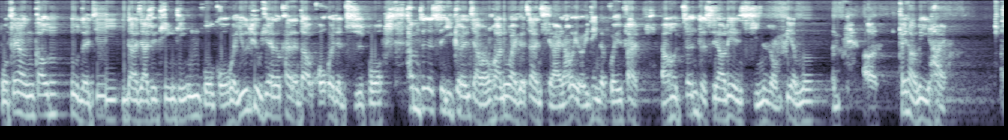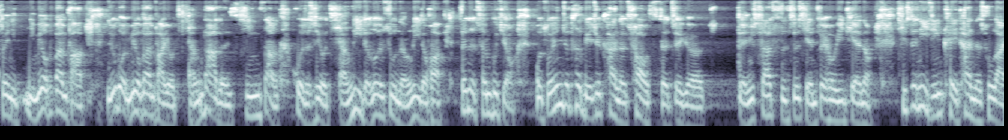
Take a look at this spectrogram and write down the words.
我非常高度的建议大家去听一听英国国会 YouTube，现在都看得到国会的直播。他们真的是一个人讲完话，另外一个站起来，然后有一定的规范，然后真的是要练习那种辩论，呃，非常厉害。所以你你没有办法，如果你没有办法有强大的心脏，或者是有强力的论述能力的话，真的撑不久。我昨天就特别去看了 Charles 的这个。等于是他辞职前最后一天哦，其实你已经可以看得出来，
